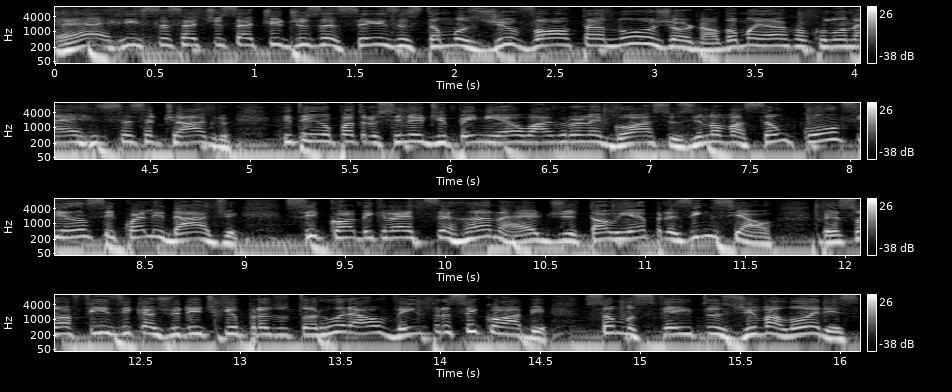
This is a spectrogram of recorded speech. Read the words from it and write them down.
RC7716, estamos de volta no Jornal da Manhã com a coluna RC7 Agro, que tem o patrocínio de Peniel Agronegócios, inovação, confiança e qualidade. Cicobi Crédito Serrana é digital e é presencial. Pessoa física, jurídica e produtor rural, vem pro Cicobi. Somos feitos de valores.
